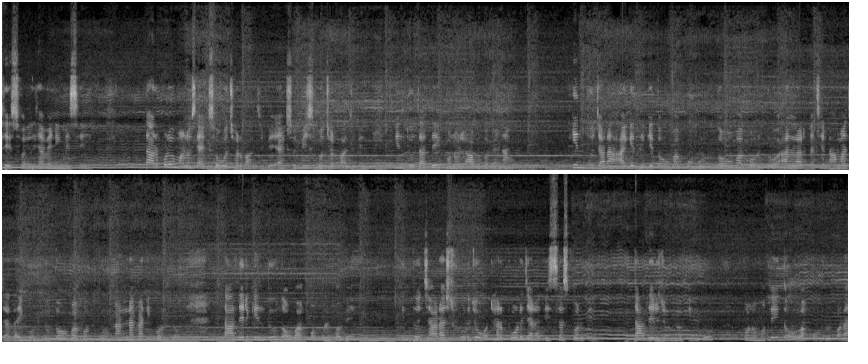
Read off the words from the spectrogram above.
শেষ হয়ে যাবে নিমেষে তারপরেও মানুষ একশো বছর বাঁচবে, একশো বিশ বছর বাঁচবে। কিন্তু তাতে কোনো লাভ হবে না। কিন্তু যারা আগে থেকে তওবা কবুল, তওবা করতো, আল্লাহর কাছে নামাজ আদায় করতো, তওবা করতো, কান্নাকাটি করতো, তাদের কিন্তু তওবা কবুল হবে। কিন্তু যারা সূর্য ওঠার পর যারা বিশ্বাস করবে, তাদের জন্য কিন্তু কোনো মতেই তওবা কবুল করা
